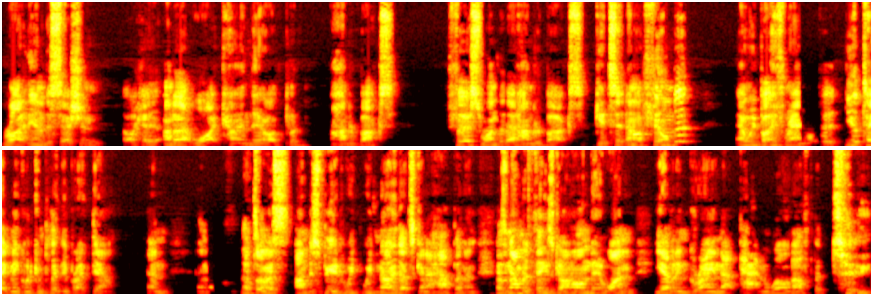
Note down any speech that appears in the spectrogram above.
right at the end of the session, okay, under that white cone there, I'd put hundred bucks. First one to that hundred bucks gets it, and I filmed it, and we both ran with it. Your technique would completely break down, and, and that's almost undisputed. We, we know that's going to happen, and there's a number of things going on there. One, you haven't ingrained that pattern well enough, but two,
